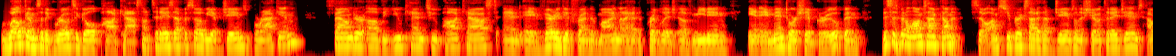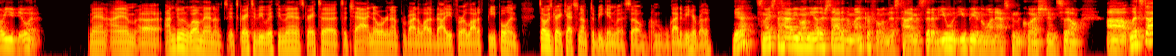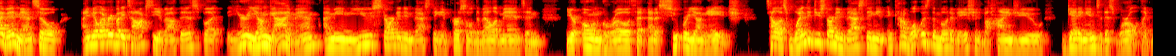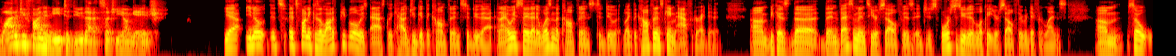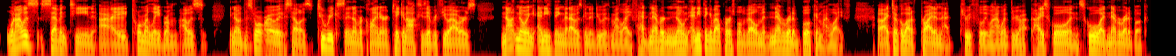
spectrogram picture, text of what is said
Welcome to the Grow to Gold podcast. On today's episode, we have James Brackinn, founder of the You Can Too podcast, and a very good friend of mine that I had the privilege of meeting in a mentorship group. And this has been a long time coming. So I'm super excited to have James on the show today. James, how are you doing? Man, I am uh I'm doing well, man. It's, great to be with you, man. It's great to to chat. I know we're to provide a lot of value for a lot of people and it's always great catching up to begin with. So, I'm glad to be here, brother. Yeah, it's nice to have you on the other side of the microphone this time instead of you you being the one asking the question. So uh, let's dive in, man. So I know everybody talks to you about this, but you're a young guy, man. I mean, you started investing in personal development and your own growth at, at a super young age. Tell us, when did you start investing and, and kind of what was the motivation behind you getting into this world? Like, why did you find a need to do that at such a young age? Yeah, you know, it's it's funny because a lot of people always ask like how'd you get the confidence to do that? And I always say that it wasn't the confidence to do it. Like the confidence came after I did it. Um, because the the investment into yourself is it just forces you to look at yourself through a different lens. Um, so when I was 17, I tore my labrum. I was, you know, the story I always tell is two weeks in a recliner, taking oxys every few hours, not knowing anything that I was going to do with my life, had never known anything about personal development, never read a book in my life. Uh, I took a lot of pride in that, truthfully. When I went through high school and school, I'd never read a book.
